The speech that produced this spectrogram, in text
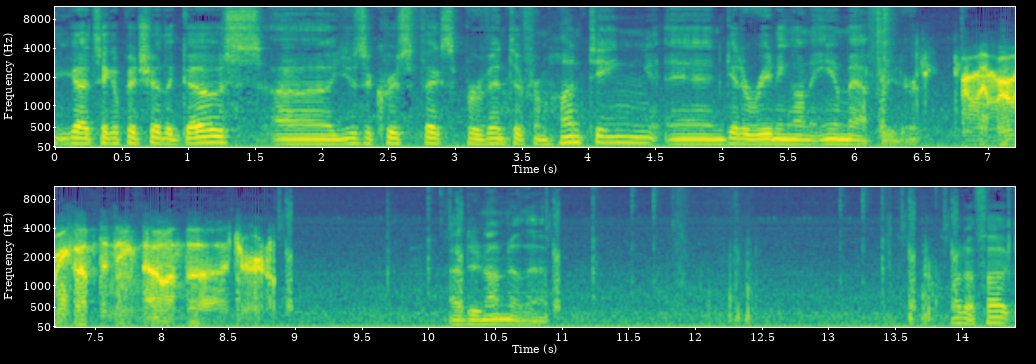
You gotta take a picture of the ghost, uh, use a crucifix to prevent it from hunting, and get a reading on the EMF reader. Remember, we got the name now on the journal. I do not know that. What the fuck?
